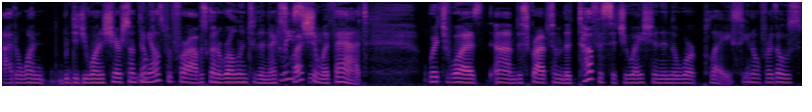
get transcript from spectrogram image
I don't want. Did you want to share something Nope. else before I was going to roll into the next Please question do. with that, which was um, describe some of the toughest situation in the workplace. You know, for those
